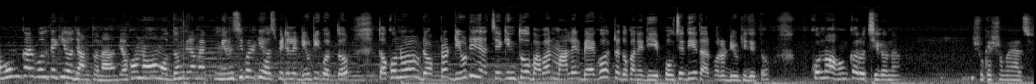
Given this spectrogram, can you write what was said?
অহংকার বলতে কি ও জানতো না। যখন ও মধ্যমগ্রাম এক মিউনিসিপ্যালিটি হসপিটালে ডিউটি করতো তখন ও ডক্টর ডিউটি যাচ্ছে কিন্তু ও বাবার মালের ব্যাগও একটা দোকানে দিয়ে পৌঁছে দিয়ে তারপর ডিউটি যেত কোনো অহংকারও ছিল না। সুখের সময় আছে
